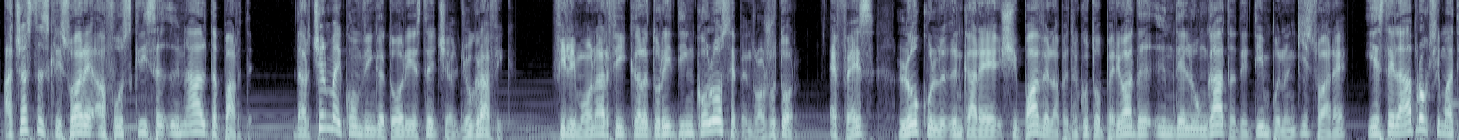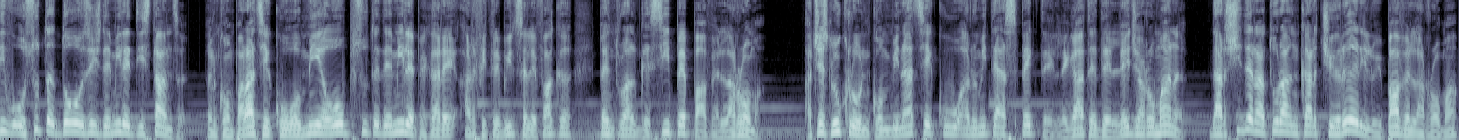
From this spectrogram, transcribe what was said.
această scrisoare a fost scrisă în altă parte, dar cel mai convingător este cel geografic. Filimon ar fi călătorit din Colose pentru ajutor. Efes, locul în care și Pavel a petrecut o perioadă îndelungată de timp în închisoare, este la aproximativ 120 de mile distanță, în comparație cu 1800 de mile pe care ar fi trebuit să le facă pentru a-l găsi pe Pavel la Roma. Acest lucru, în combinație cu anumite aspecte legate de legea romană, dar și de natura încarcerării lui Pavel la Roma,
